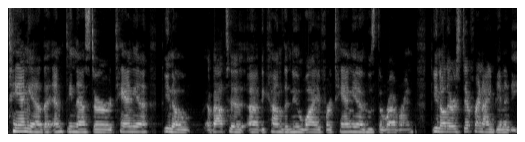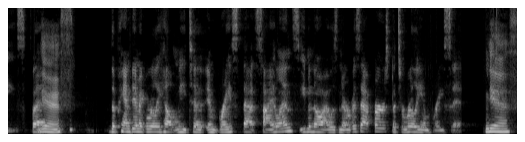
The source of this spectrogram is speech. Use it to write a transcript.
Tanya, the empty nester, Tanya, you know, about to uh, become the new wife, or Tanya, who's the reverend. You know, there's different identities, but Yes. the pandemic really helped me to embrace that silence, even though I was nervous at first, but to really embrace it. Yes.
